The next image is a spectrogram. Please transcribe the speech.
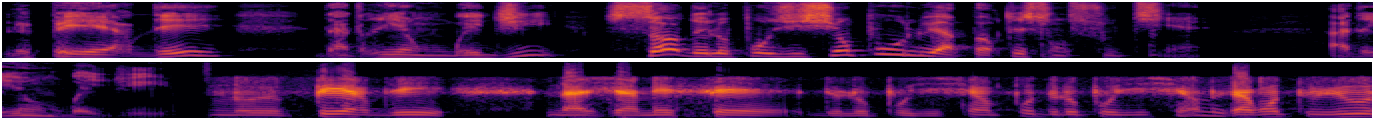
le PRD d'Adrien Mbedji sort de l'opposition pour lui apporter son soutien. Adrien Mbedji. Le PRD n'a jamais fait de l'opposition pour de l'opposition. Nous avons toujours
